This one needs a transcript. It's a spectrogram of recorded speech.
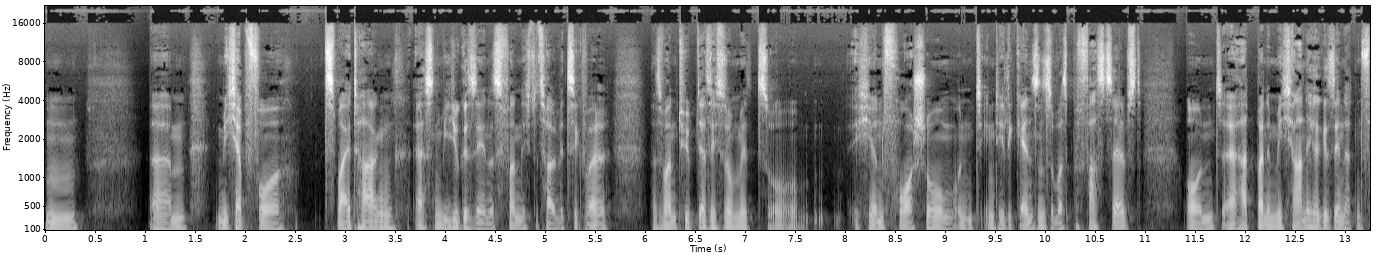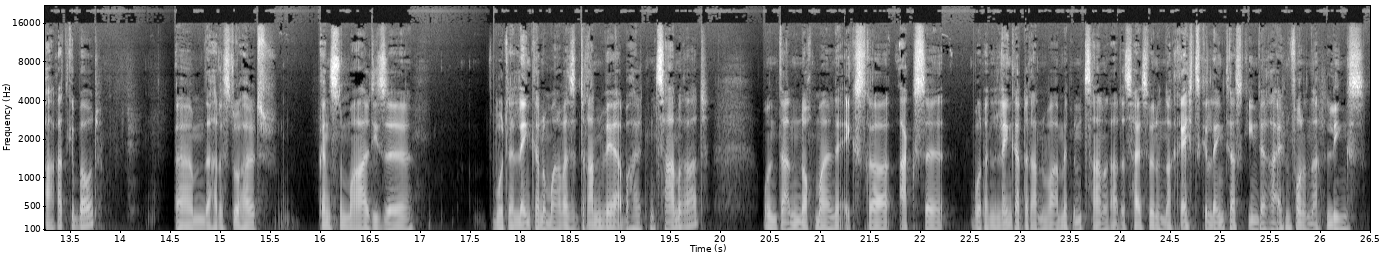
Mhm. Ähm, ich habe vor zwei Tagen erst ein Video gesehen, das fand ich total witzig, weil das war ein Typ, der sich so mit so Hirnforschung und Intelligenz und sowas befasst selbst und er hat bei einem Mechaniker gesehen, hat ein Fahrrad gebaut. Ähm, da hattest du halt ganz normal diese, wo der Lenker normalerweise dran wäre, aber halt ein Zahnrad und dann nochmal eine extra Achse, wo dann ein Lenker dran war mit einem Zahnrad. Das heißt, wenn du nach rechts gelenkt hast, ging der Reifen vorne nach links.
